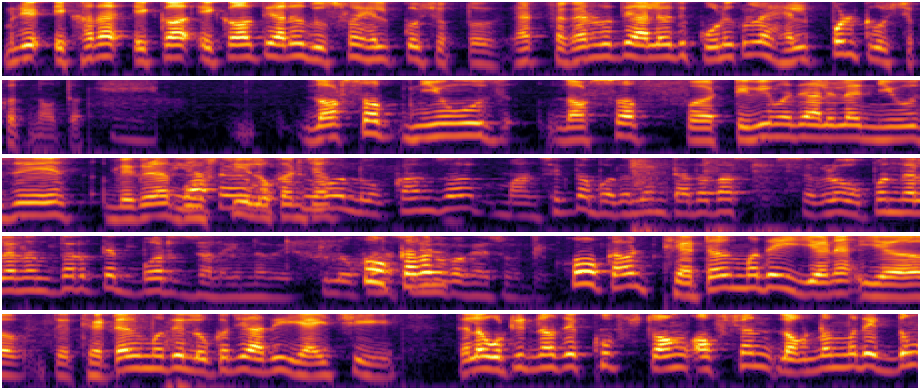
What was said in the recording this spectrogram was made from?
म्हणजे एखादा एका एकावरती आलं दुसरा हेल्प करू शकतो. ह्यात सगळ्यांवरती आल्यावरती कोणी कोणाला हेल्प पण करू शकत नव्हतं. Lots of news lots of T व्हीमध्ये आलेल्या न्यूजेस वेगळ्या गोष्टी लोकांच्या लोकांचं मानसिकता बदलली आणि त्यात आता सगळं ओपन झाल्यानंतर ते बर्स झालं की हो लोकांना कारण हो कारण थिएटरमध्ये येण्या थिएटरमध्ये लोक जी आधी यायची त्याला ओ टी एक खूप स्ट्रॉंग ऑप्शन लॉकडाऊनमध्ये एकदम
